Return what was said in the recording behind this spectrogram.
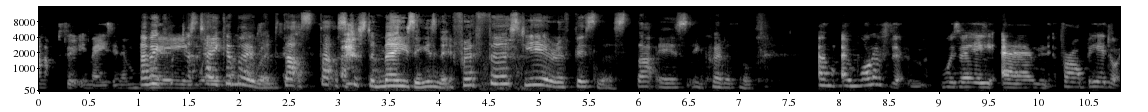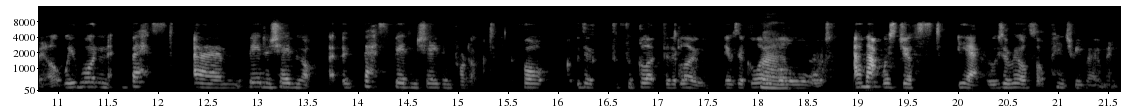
absolutely amazing. And I mean, just take a moment. That's that's just amazing, isn't it? For a first year of business, that is incredible. Um, and one of them was a um, for our beard oil. We won best um, beard and shaving, uh, best beard and shaving product for the for, for the globe. It was a global wow. award, and that was just yeah, it was a real sort of pinch me moment.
